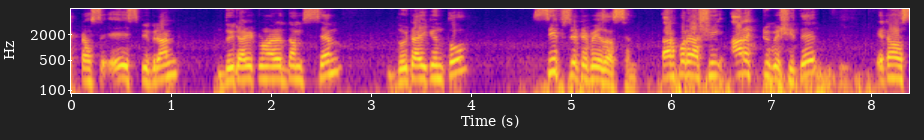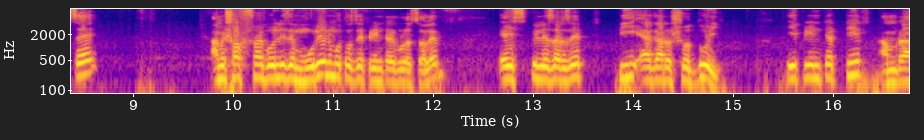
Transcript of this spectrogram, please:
একটা হচ্ছে এইচপি ব্র্যান্ড দুইটারই টোনারের দাম সেম দুইটাই কিন্তু চিপস রেটে পেয়ে যাচ্ছেন। তারপরে আসি আর একটু বেশিতে, এটা হচ্ছে আমি সবসময় বলি যে মুরের মতো যে প্রিন্টারগুলো চলে এইচপি লেজার জেট পি এগারোশো দুই। এই প্রিন্টারটির আমরা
